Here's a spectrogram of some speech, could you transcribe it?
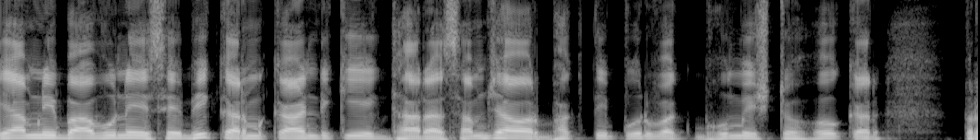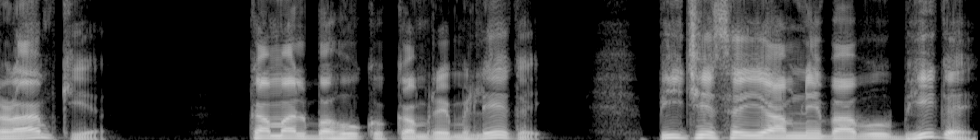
यामिनी बाबू ने इसे भी कर्मकांड की एक धारा समझा और भक्तिपूर्वक भूमिष्ठ होकर प्रणाम किया। कमल बहू को कमरे में ले गई। पीछे से यामिनी बाबू भी गए।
